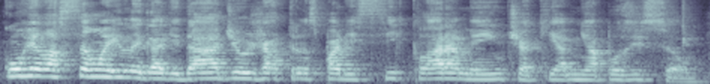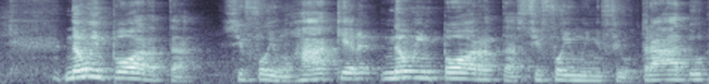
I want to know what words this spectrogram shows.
Com relação à ilegalidade, eu já transpareci claramente aqui a minha posição. Não importa se foi um hacker, não importa se foi um infiltrado,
